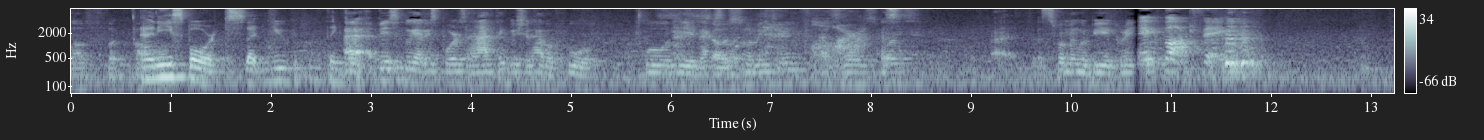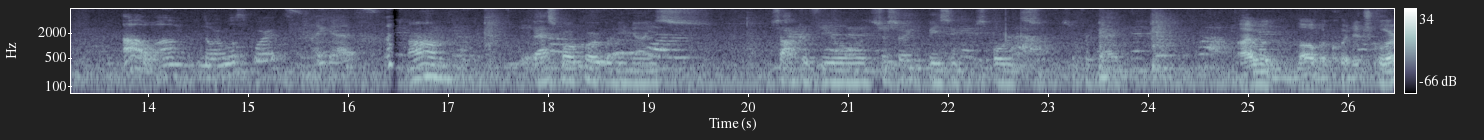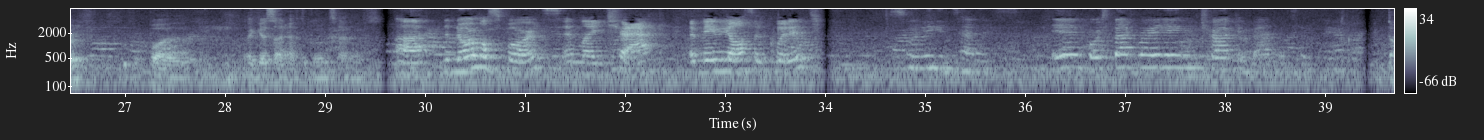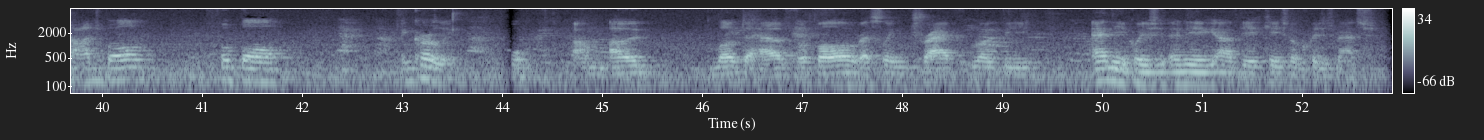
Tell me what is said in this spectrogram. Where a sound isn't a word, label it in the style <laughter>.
Love football. Any sports that you could think of. Uh, basically any sports, and I think we should have a pool. A pool would be an excellent. So swimming team as well as sports? uh, swimming would be a great. Kickboxing. <laughs> Oh, um, normal sports, I guess. <laughs> Um, basketball court would be nice. Soccer field. It's just like basic sports, stuff like that. I would love a Quidditch court, but I guess I'd have to go in tennis. Uh, the normal sports and like track, and maybe also Quidditch. Swimming and tennis. And horseback riding, track, and badminton. Dodgeball, football, and curling. Um, I would love to have football, wrestling, track, rugby, and the equation and the uh, the occasional Quidditch match.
